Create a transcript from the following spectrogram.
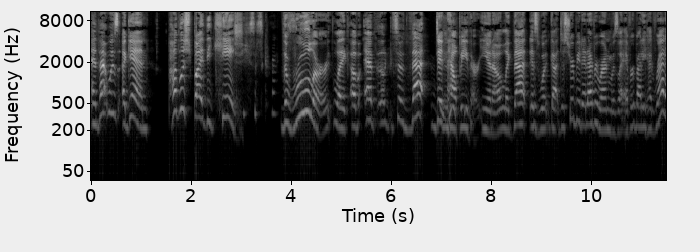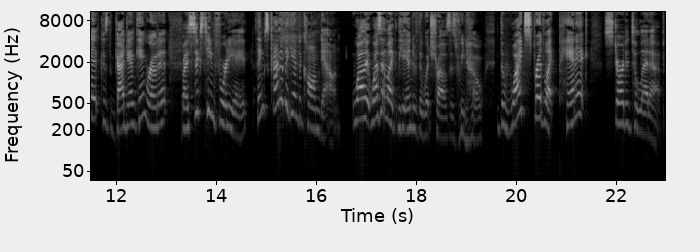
And that was, again, published by the king. Jesus Christ. the ruler like of ev- so that didn't help either you know like that is what got distributed everywhere and was like everybody had read it because the goddamn king wrote it by 1648 things kind of began to calm down while it wasn't like the end of the witch trials as we know the widespread like panic started to let up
